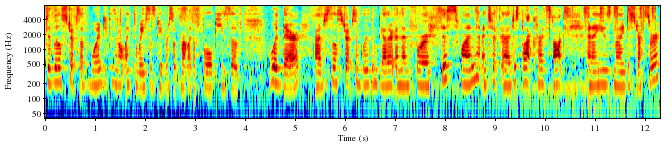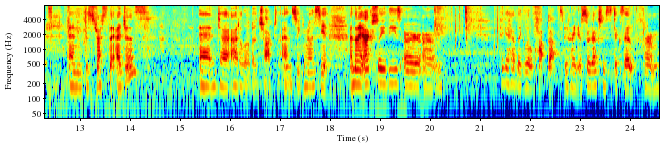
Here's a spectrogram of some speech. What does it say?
did little strips of wood because I don't like to waste this paper so it's not like a full piece of wood there. Uh, just little strips and glued them together and then for this one I took uh, just black cardstock and I used my distressor and distressed the edges and uh, add a little bit of chalk to the end so you can really see it. And then I actually, these are, um, I think I have like little pop dots behind it so it actually sticks out from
